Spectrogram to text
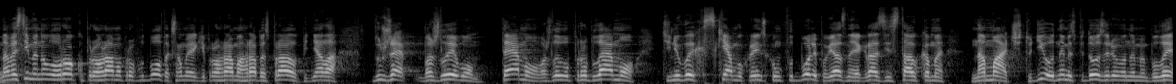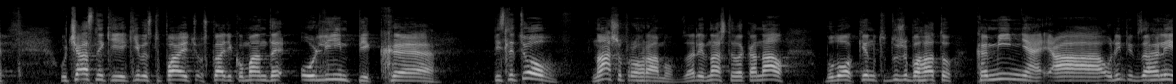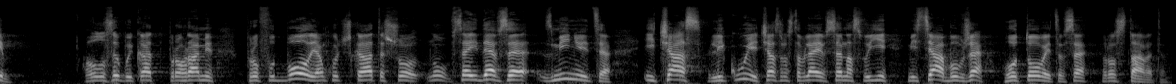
Навесні минулого року програма про футбол, так само як і програма Гра без правил, підняла дуже важливу тему, важливу проблему тіньових схем в українському футболі, пов'язану якраз зі ставками на матч. Тоді одним із підозрюваними були учасники, які виступають у складі команди Олімпік. Е, Після цього в нашу програму, взагалі в наш телеканал, було кинуто дуже багато каміння. А Олімпік взагалі оголосив бойкот в програмі про футбол. Я вам хочу сказати, що ну, все йде, все змінюється, і час лікує, час розставляє все на свої місця, або вже готовий це все розставити.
